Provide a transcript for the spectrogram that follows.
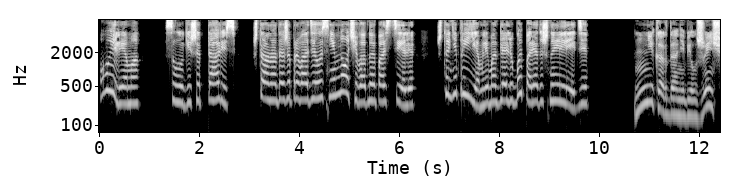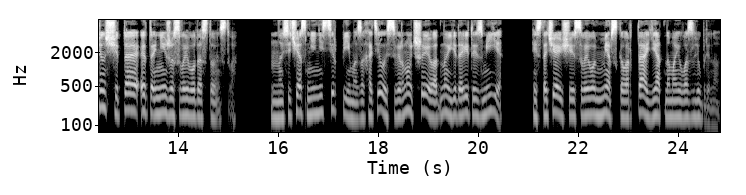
Уильяма. Слуги шептались, что она даже проводила с ним ночи в одной постели, что неприемлемо для любой порядочной леди. Никогда не бил женщин, считая это ниже своего достоинства. Но сейчас мне нестерпимо захотелось свернуть шею одной ядовитой змее, источающей из своего мерзкого рта яд на мою возлюбленную.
